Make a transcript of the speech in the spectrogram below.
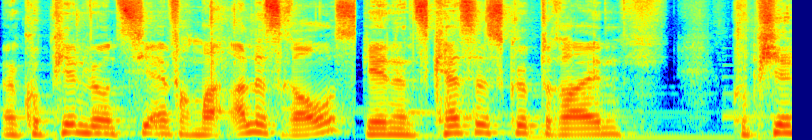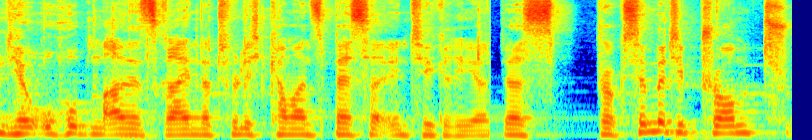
dann kopieren wir uns hier einfach mal alles raus, gehen ins Kessel-Skript rein, kopieren hier oben alles rein. Natürlich kann man es besser integrieren. Das Proximity Prompt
